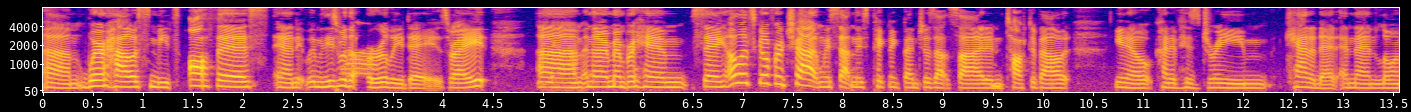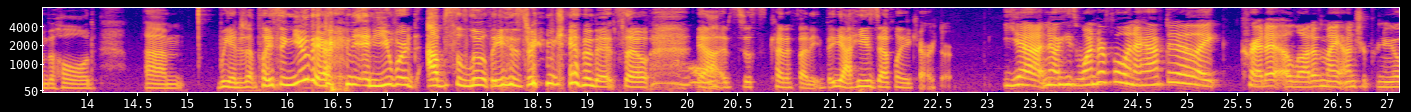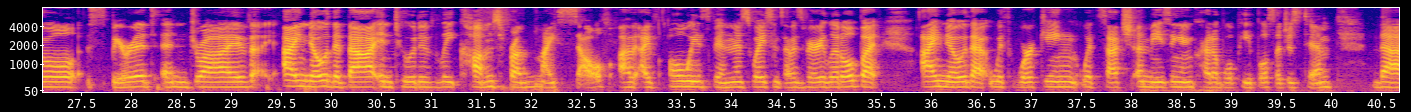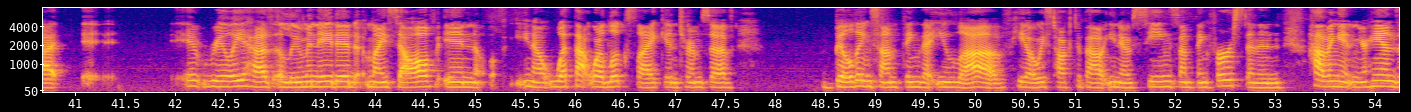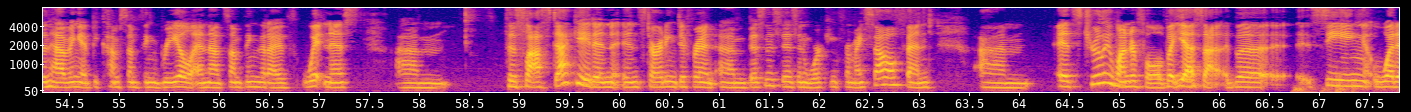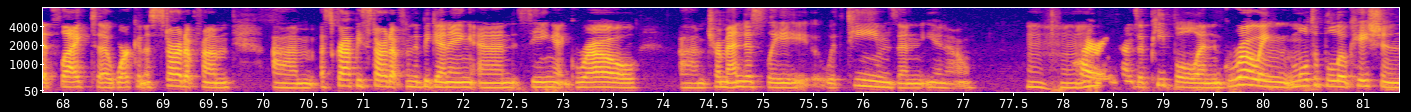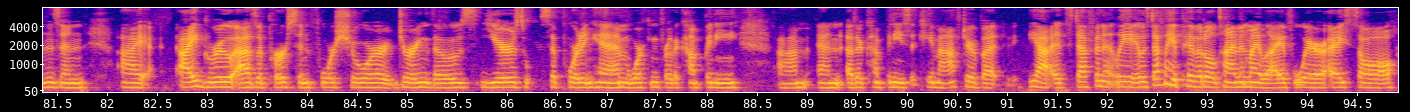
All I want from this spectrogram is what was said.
um, warehouse meets office. And it, I mean, these were the early days, right? Yeah. Um, and then I remember him saying, Oh, let's go for a chat. And we sat on these picnic benches outside and talked about, you know, kind of his dream candidate. And then lo and behold, um, we ended up placing you there and you were absolutely his dream candidate. So yeah, it's just kind of funny. But yeah, he's definitely a character. Yeah, no, he's wonderful. And I have to like credit a lot of my entrepreneurial spirit and drive. I know that that intuitively comes from myself. I, have always been this way since I was very little, but I know that with working with such amazing, incredible people such as Tim, that it, it really has illuminated myself in you know what that world looks like in terms of building something that you love. He always talked about you know seeing something first and then having it in your hands and having it become something real. And that's something that i've witnessed um, this last decade in, in starting different um, businesses and working for myself. And um, it's truly wonderful. But yes uh, the seeing what it's like to work in a startup from um, a scrappy startup from the beginning and seeing it grow um, tremendously with teams and you know mm-hmm. hiring tons of people and growing multiple locations and i i grew as a person for sure during those years supporting him working for the company um, and other companies that came after but yeah it's definitely it was definitely a pivotal time in my life where i saw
